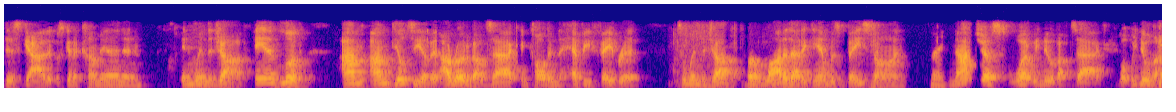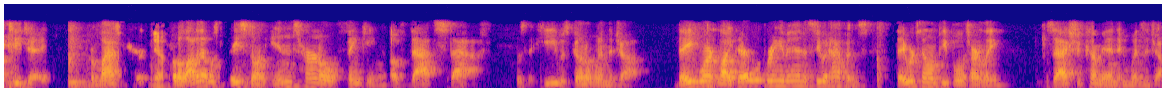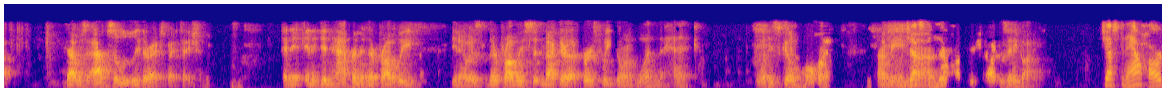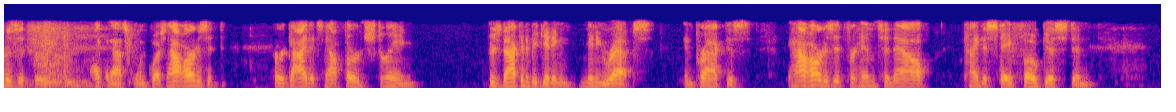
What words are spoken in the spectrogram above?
this guy that was going to come in and and win the job. And look, I'm I'm guilty of it. I wrote about Zach and called him the heavy favorite to win the job. But a lot of that again was based on right. not just what we knew about Zach, what we knew about TJ from last year, yeah. but a lot of that was based on internal thinking of that staff was that he was going to win the job. They weren't like, hey, we'll bring him in and see what happens. They were telling people internally, Zach should come in and win the job. That was absolutely their expectation. And it, and it didn't happen. And they're probably, you know, is they're probably sitting back there that first week going, what in the heck? What is going on? I mean, well, Justin, uh, they're probably as shocked as anybody. Justin, how hard is it for? I can ask one question. How hard is it for a guy that's now third string, who's not going to be getting many reps in practice? How hard is it for him to now kind of stay focused and,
